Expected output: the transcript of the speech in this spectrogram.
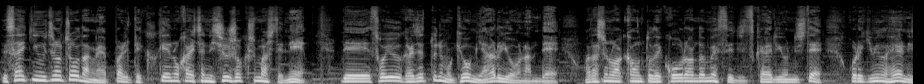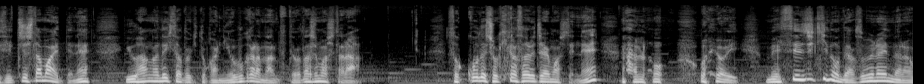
で、最近うちの長男がやっぱりテック系の会社に就職しましてね、で、そういうガジェットにも興味あるようなんで、私のアカウントでコールメッセージ使えるようにして、これ君の部屋に設置したまえってね、夕飯ができた時とかに呼ぶからなんて言って渡しましたら、速攻で初期化されちゃいましてね。あの、おいおい、メッセージ機能で遊べないんなら、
